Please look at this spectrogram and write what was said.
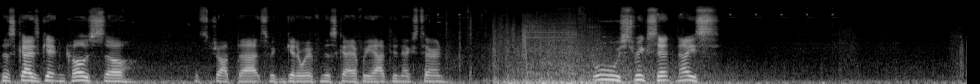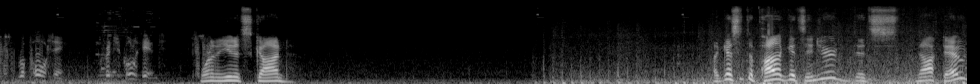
this guy's getting close, so let's drop that so we can get away from this guy if we have to next turn. Ooh, streaks hit, nice. Reporting. Critical hit. One of the units gone. I guess if the pilot gets injured, it's knocked out.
